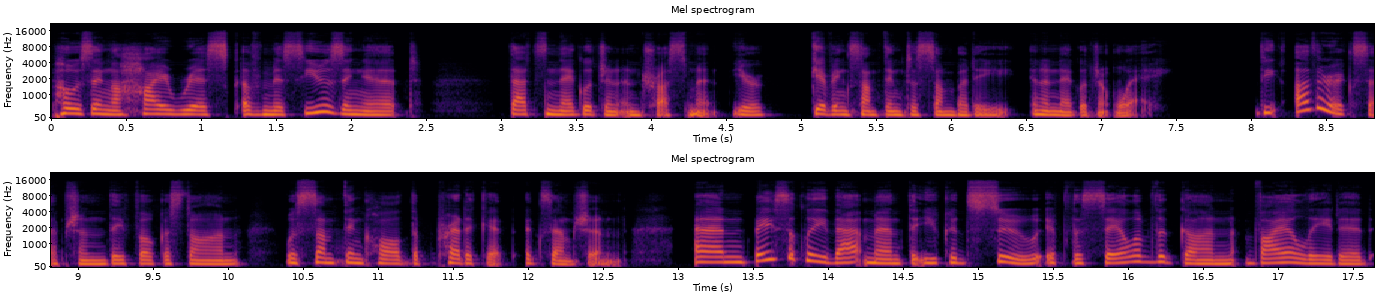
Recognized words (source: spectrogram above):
posing a high risk of misusing it, that's negligent entrustment. You're giving something to somebody in a negligent way. The other exception they focused on was something called the predicate exemption. And basically, that meant that you could sue if the sale of the gun violated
